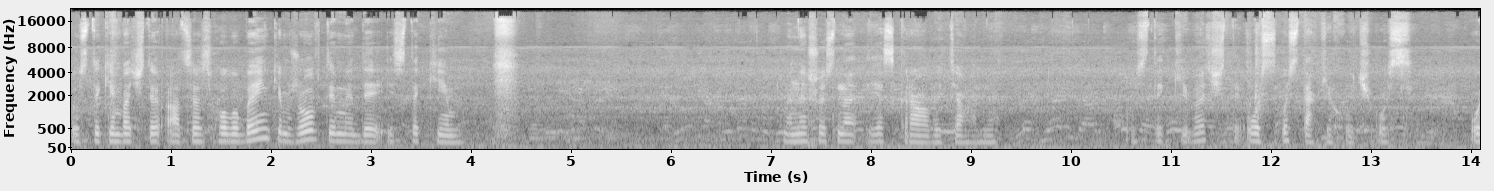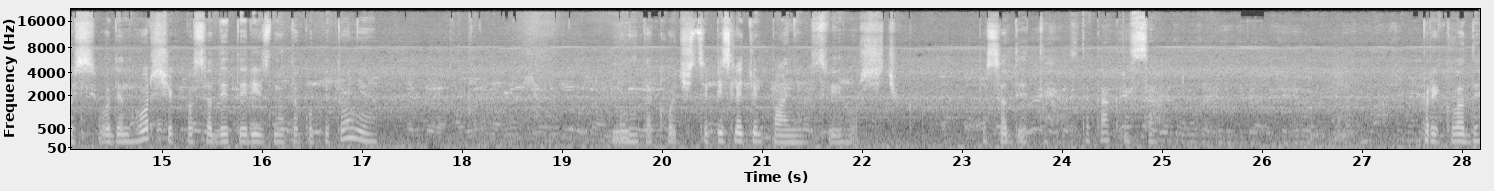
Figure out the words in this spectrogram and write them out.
Ось таким, бачите, а це з голубеньким, жовтим іде і з таким. Мене щось на яскраве тягне. Ось такі, бачите? Ось, ось так я хочу. Ось. Ось в один горщик посадити різну таку пітунію. Мені так хочеться після тюльпанів свій горщичок посадити. Така краса. Приклади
